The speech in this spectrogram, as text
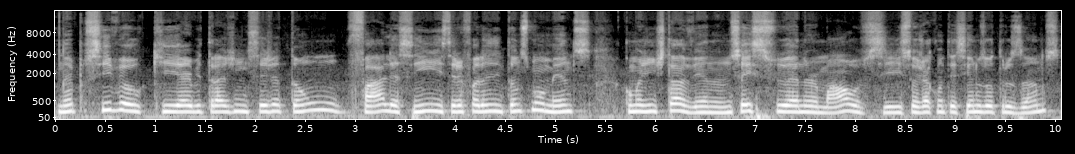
não é possível que a arbitragem seja tão falha assim, esteja falhando em tantos momentos como a gente tá vendo. Não sei se isso é normal, se isso já acontecia nos outros anos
